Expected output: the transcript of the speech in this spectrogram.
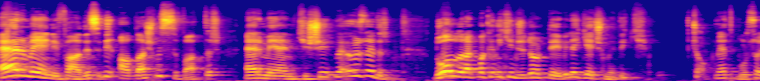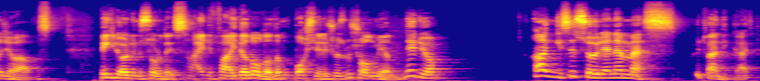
ermeyen ifadesi bir adlaşmış sıfattır. Ermeyen kişi ve öznedir. Doğal olarak bakın ikinci dörtlüğe bile geçmedik. Çok net Bursa cevabımız. Peki dördüncü sorudayız. Haydi faydalı olalım. Boş yere çözmüş olmayalım. Ne diyor? Hangisi söylenemez? Lütfen dikkat.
